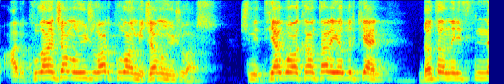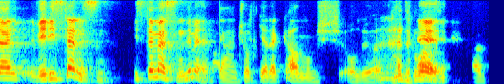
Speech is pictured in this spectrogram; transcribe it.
Abi kullanacağın oyuncu var, kullanmayacağın oyuncu var. Şimdi Thiago Alcantara'yı alırken data analistinden veri ister misin? İstemezsin değil mi? Yani çok gerek kalmamış oluyor herhalde Evet.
